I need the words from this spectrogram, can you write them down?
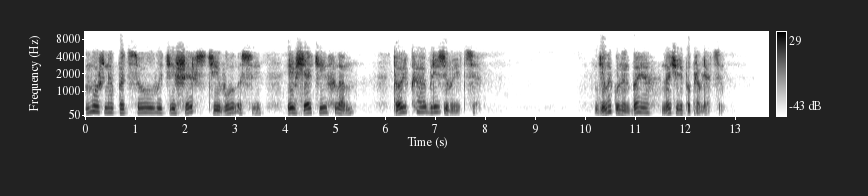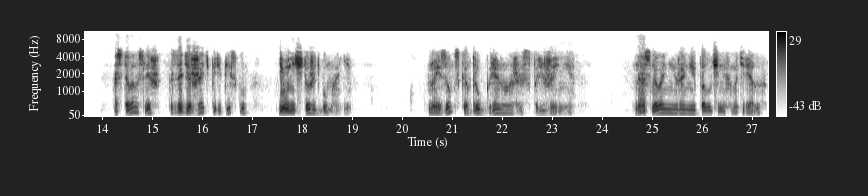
Можно подсовывать и шерсть, и волосы, и всякий хлам. Только облизывается. Дела Кунанбая начали поправляться. Оставалось лишь задержать переписку и уничтожить бумаги. Но из Омска вдруг грянуло распоряжение. На основании ранее полученных материалов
